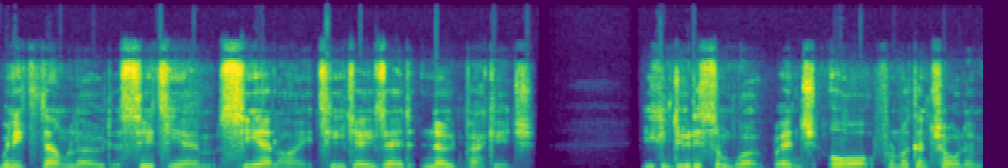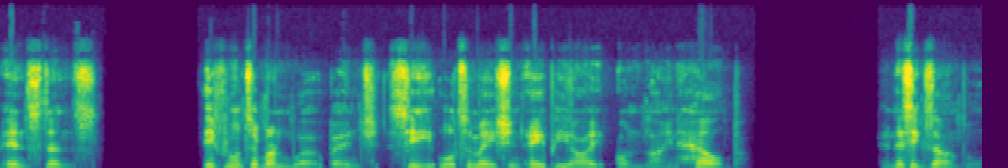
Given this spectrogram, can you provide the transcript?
We need to download a CTM CLI TGZ node package. You can do this from Workbench or from a Control M instance. If you want to run Workbench, see Automation API Online Help. In this example,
